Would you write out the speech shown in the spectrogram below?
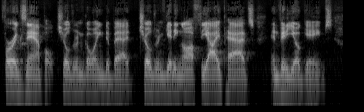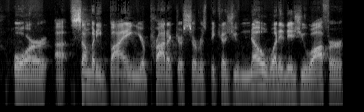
For example, children going to bed, children getting off the iPads and video games, or uh, somebody buying your product or service because you know what it is you offer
